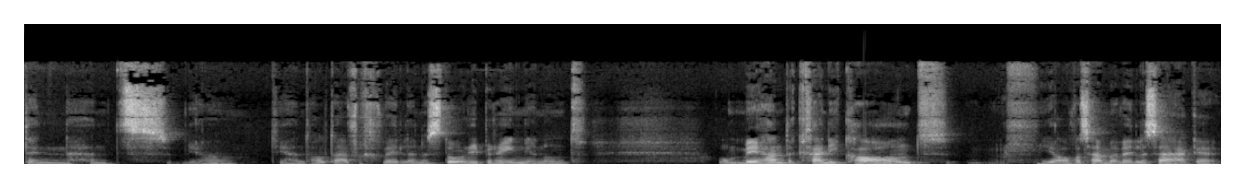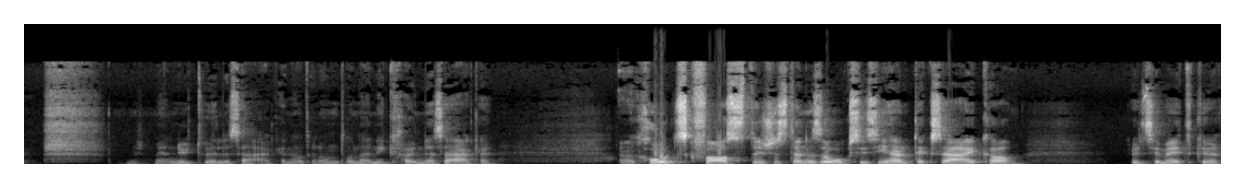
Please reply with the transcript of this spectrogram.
dann haben sie, ja, die haben halt einfach eine Story bringen und und wir haben keine gehabt und ja, was haben wir wollen sagen? wir haben nichts sagen, oder? Und, und auch nicht können sagen. Kurz gefasst ist es dann so gewesen, sie haben dann gesagt, Grüezi Medger,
